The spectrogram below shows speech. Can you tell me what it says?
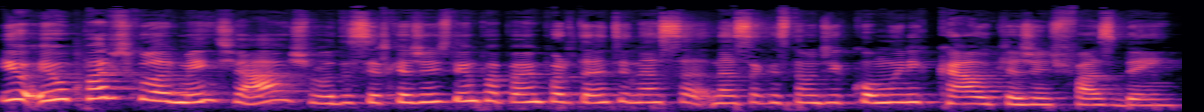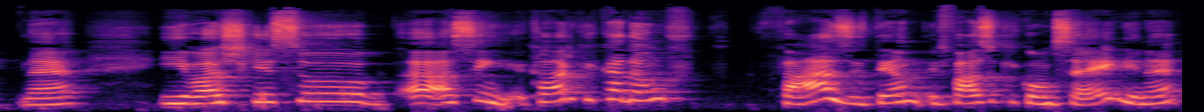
eu, eu, particularmente acho, vou dizer que a gente tem um papel importante nessa, nessa questão de comunicar o que a gente faz bem, né? E eu acho que isso, assim, claro que cada um faz e tem, faz o que consegue, né?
